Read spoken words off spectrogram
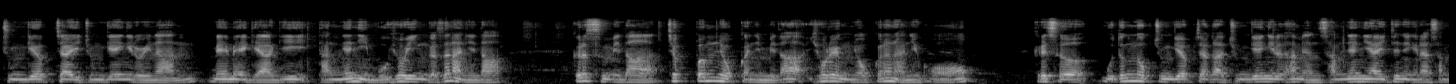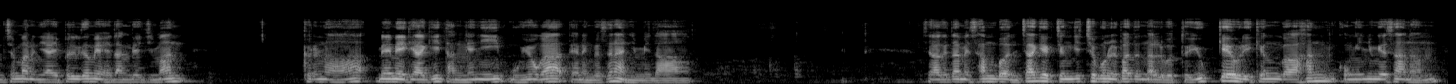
중개업자의 중개행위로 인한 매매계약이 당연히 무효인 것은 아니다. 그렇습니다. 적법 요건입니다. 효력 요건은 아니고 그래서 무등록 중개업자가 중개행위를 하면 3년 이하의 전역이나 3천만 원 이하의 벌금에 해당되지만 그러나 매매계약이 당연히 무효가 되는 것은 아닙니다. 자, 그 다음에 3번 자격정지 처분을 받은 날로부터 6개월이 경과한 공인중개사는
